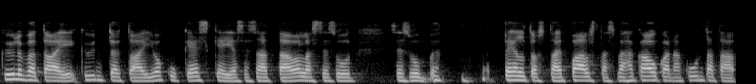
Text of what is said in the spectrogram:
kylvö tai kyntö tai joku kesken ja se saattaa olla se sun, se sun peltos tai palstas vähän kaukana kuntata,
